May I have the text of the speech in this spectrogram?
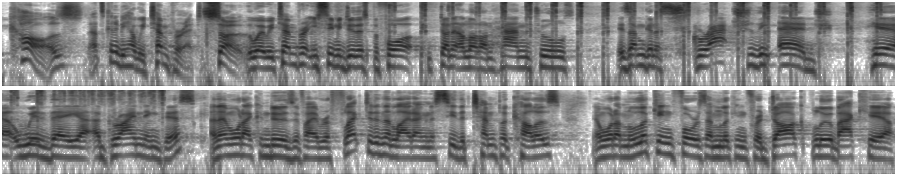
because that's going to be how we temper it. So, the way we temper it, you see me do this before, done it a lot on hand tools, is I'm going to scratch the edge here with a, uh, a grinding disc. And then what I can do is if I reflect it in the light, I'm going to see the temper colors. And what I'm looking for is I'm looking for a dark blue back here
